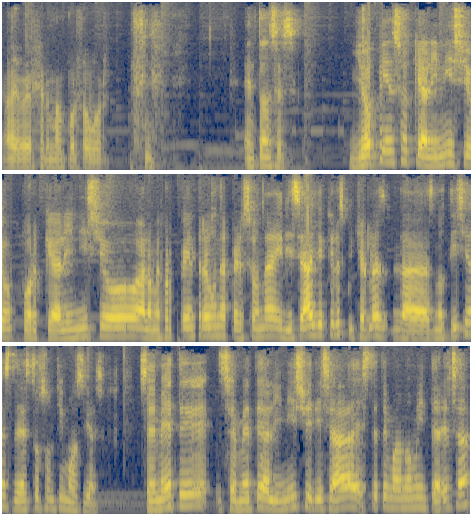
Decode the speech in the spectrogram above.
A ver, Germán, por favor. Entonces, yo pienso que al inicio, porque al inicio a lo mejor puede entrar una persona y dice, ah, yo quiero escuchar las, las noticias de estos últimos días. Se mete, se mete al inicio y dice, ah, este tema no me interesa,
